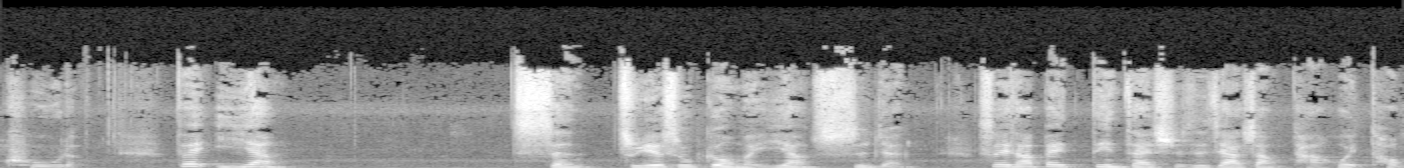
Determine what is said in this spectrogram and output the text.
哭了。对，一样，神主耶稣跟我们一样是人，所以他被钉在十字架上，他会痛，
